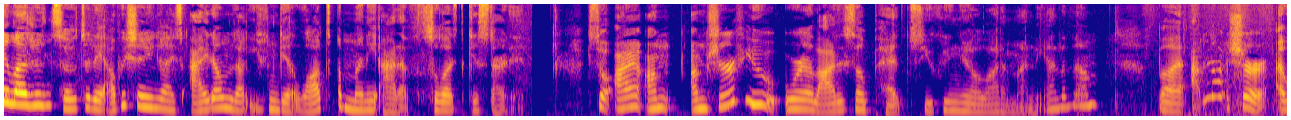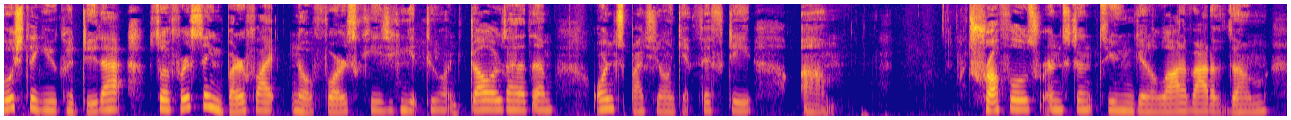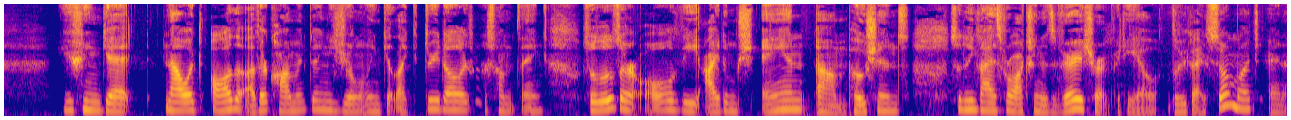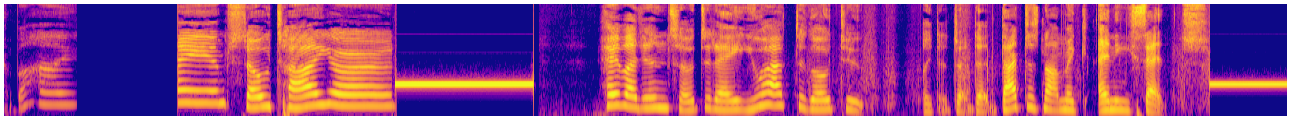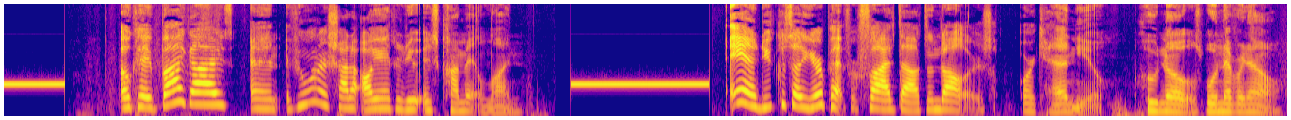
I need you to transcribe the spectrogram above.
Hey legends, so today I'll be showing you guys items that you can get lots of money out of. So let's get started. So I I'm I'm sure if you were allowed to sell pets, you can get a lot of money out of them. But I'm not sure. I wish that you could do that. So first thing butterfly no forest keys, you can get two hundred dollars out of them. Orange spice you only get fifty. Um truffles for instance, you can get a lot of out of them. You can get now, with all the other common things, you only get like three dollars or something. So those are all the items and um, potions. So thank you guys for watching this very short video. Love you guys so much, and bye. I am so tired. Hey legend, so today you have to go to like th- th- th- that does not make any sense. Okay, bye guys. And if you want to shout out, all you have to do is comment Lun. And you could sell your pet for $5,000. Or can you? Who knows? We'll never know.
